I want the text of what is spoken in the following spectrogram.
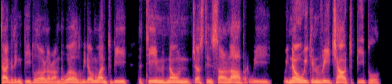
targeting people all around the world. We don't want to be the team known just in Sarlat but we we know we can reach out to people.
